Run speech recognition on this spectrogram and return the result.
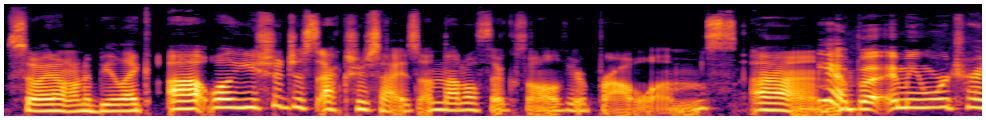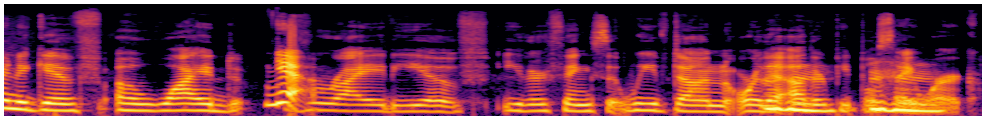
so I don't want to be like, uh, well, you should just exercise and that'll fix all of your problems. Um, Yeah, but I mean, we're trying to give a wide Yeah. variety of either things that we've done or that other people say work,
